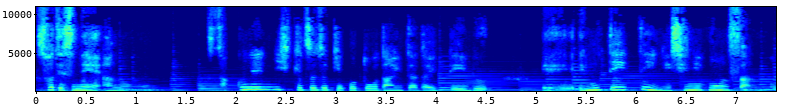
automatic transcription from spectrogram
そうですね。あの、昨年に引き続きご登壇いただいている、えー、NTT 西日本さんの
